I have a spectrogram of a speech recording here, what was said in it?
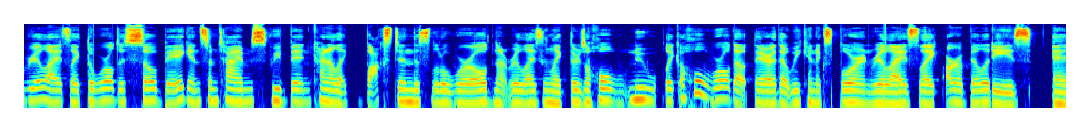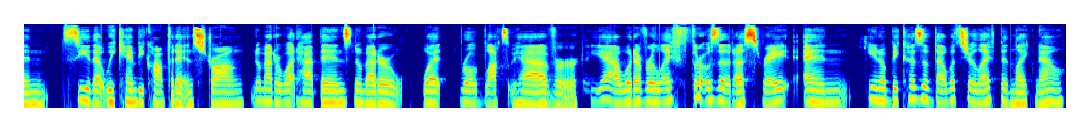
realize like the world is so big and sometimes we've been kind of like boxed in this little world not realizing like there's a whole new like a whole world out there that we can explore and realize like our abilities and see that we can be confident and strong no matter what happens no matter what roadblocks we have or yeah whatever life throws at us right? And you know because of that what's your life been like now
